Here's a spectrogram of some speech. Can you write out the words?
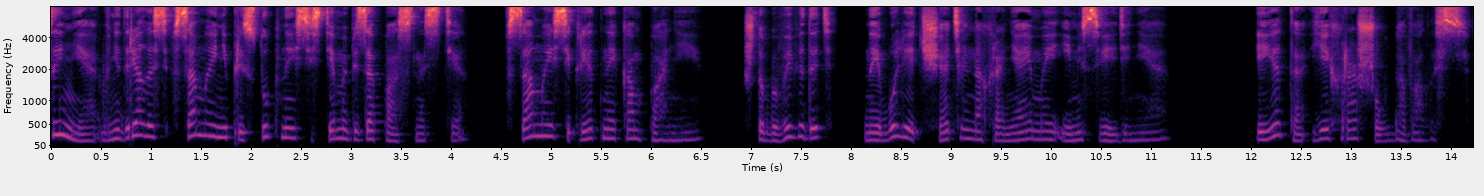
Циния внедрялась в самые неприступные системы безопасности, в самые секретные компании, чтобы выведать наиболее тщательно охраняемые ими сведения. И это ей хорошо удавалось.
